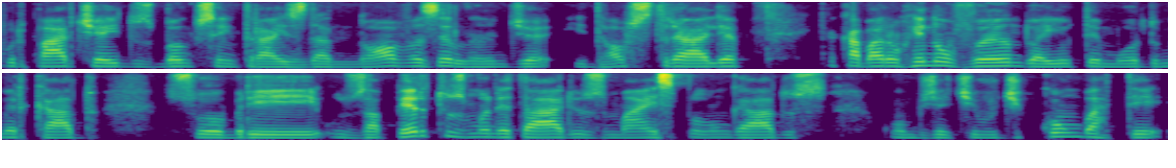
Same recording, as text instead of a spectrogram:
por parte aí dos bancos centrais da Nova Zelândia e da Austrália, que acabaram renovando aí o temor do mercado sobre os apertos monetários mais prolongados com o objetivo de combater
